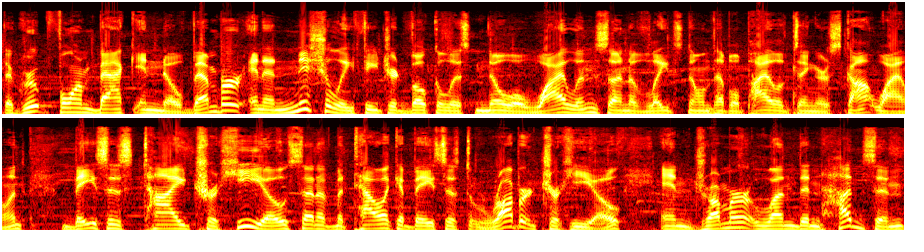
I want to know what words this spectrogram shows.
The group formed back in November and initially featured vocalist Noah Weiland, son of late Stone Temple Pilot singer Scott Weiland, bassist Ty Trujillo, son of Metallica bassist Robert Trujillo, and drummer London Hudson,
